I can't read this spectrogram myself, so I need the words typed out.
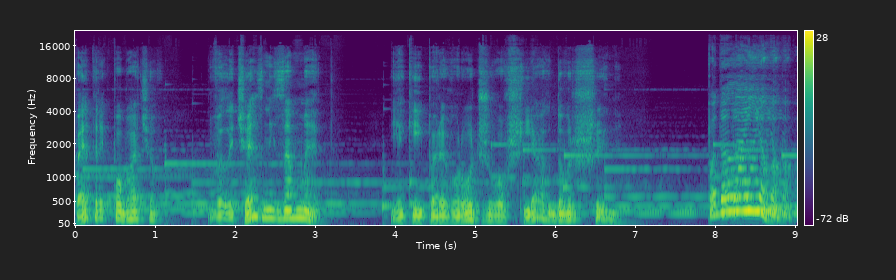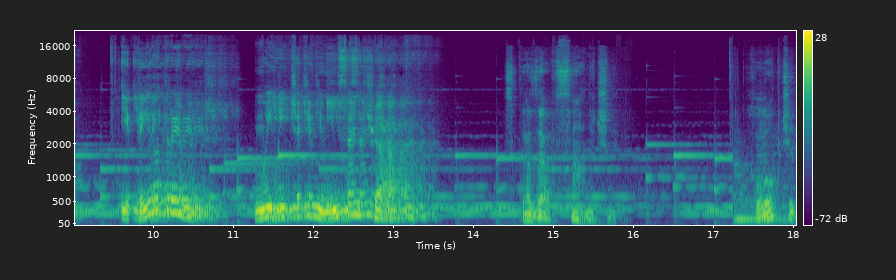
Петрик побачив величезний замет, який перегороджував шлях до вершини. Подолай його, і ти отримаєш мої чарівні санчата. сказав саночник. Хлопчик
